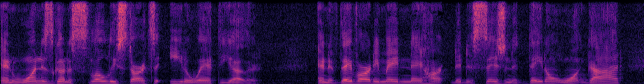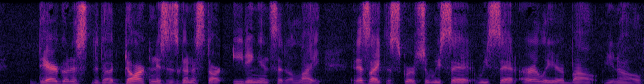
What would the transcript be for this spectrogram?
and one is going to slowly start to eat away at the other. And if they've already made in their heart the decision that they don't want God, they're to the darkness is to start eating into the light. And it's like the scripture we said we said earlier about, you know,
